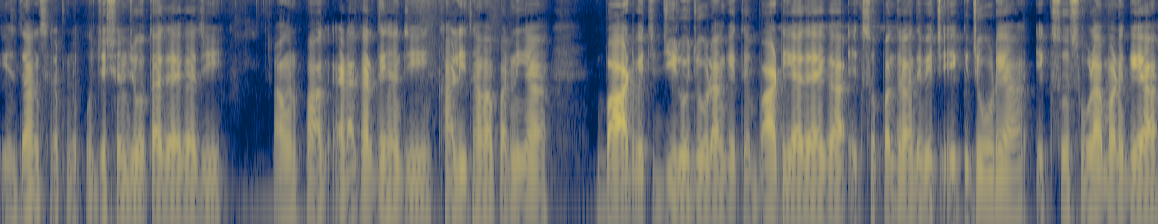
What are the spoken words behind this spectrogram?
ਇਸ ਦਾ ਆਨਸਰ ਆਪਣੇ ਕੋਲ ਜਸ਼ਨ ਜੋਤ ਆ ਜਾਏਗਾ ਜੀ। ਆ ਹੁਣ ਭਾਗ ਐੜਾ ਕਰਦੇ ਹਾਂ ਜੀ। ਖਾਲੀ ਥਾਵਾਂ ਭਰਨੀਆਂ। 62 ਵਿੱਚ 0 ਜੋੜਾਂਗੇ ਤੇ 62 ਹੀ ਆ ਜਾਏਗਾ। 115 ਦੇ ਵਿੱਚ 1 ਜੋੜਿਆ 116 ਬਣ ਗਿਆ।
